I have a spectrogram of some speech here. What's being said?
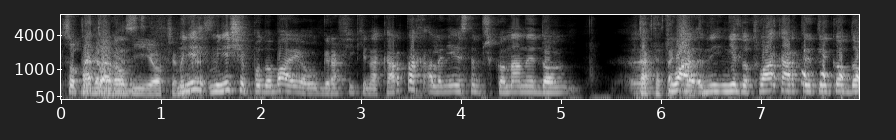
co ta gra Natomiast robi i o czym Mnie, jest. mnie się podobają grafiki na kartach, ale nie jestem przekonany do. e, Tak, tak, tak, tła, tak. Nie do tła karty, tylko do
